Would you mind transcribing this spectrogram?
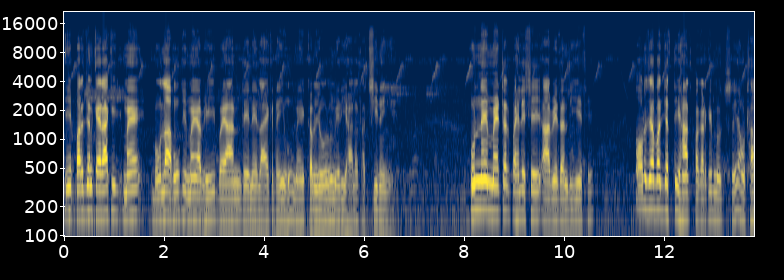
ये परिजन कह रहा कि मैं बोला हूँ कि मैं अभी बयान देने लायक नहीं हूँ, मैं कमज़ोर हूँ, मेरी हालत अच्छी नहीं है। उनने मैटर पहले से आवेदन लिए थे। और ज़बरदस्ती हाथ पकड़ के मुझसे औंठा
